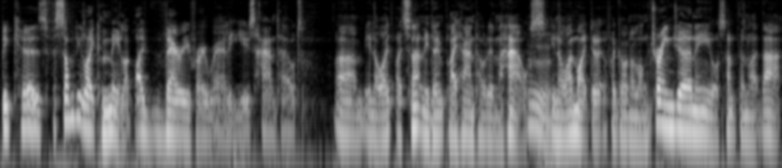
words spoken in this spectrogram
because for somebody like me, like I very very rarely use handheld. Um, you know, I, I certainly don't play handheld in the house. You know, I might do it if I go on a long train journey or something like that.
